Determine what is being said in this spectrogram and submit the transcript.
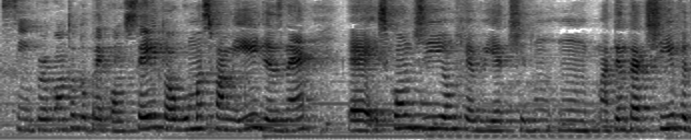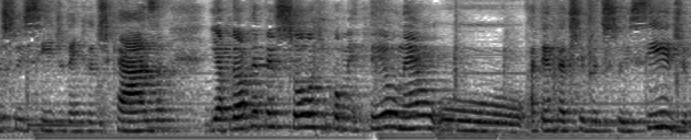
Sim, por conta do preconceito, algumas famílias, né, é, escondiam que havia tido um, uma tentativa de suicídio dentro de casa e a própria pessoa que cometeu, né, o, a tentativa de suicídio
